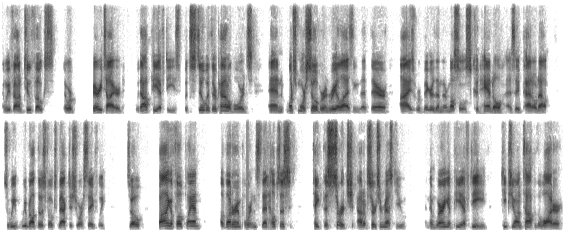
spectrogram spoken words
and we found two folks that were very tired without PFDs, but still with their paddle boards and much more sober and realizing that their eyes were bigger than their muscles could handle as they paddled out. So we, we brought those folks back to shore safely. So filing a float plan of utter importance that helps us take the search out of search and rescue and then wearing a PFD keeps you on top of the water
